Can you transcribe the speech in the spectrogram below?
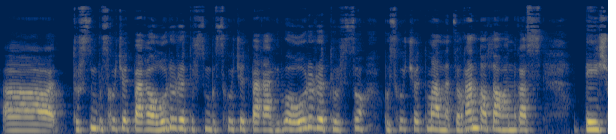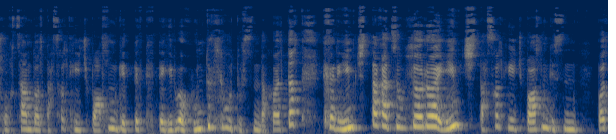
төрсэн бүсгүүчүүд байгаа өөрөөрөө төрсэн бүсгүүчүүд байгаа хэрвээ өөрөөрөө төрсэн бүсгүүчүүд маань 6 7 хоногоос дээш хугацаанд бол дасгал хийж болно гэдэг. Гэхдээ хэрвээ хүндрэлгүй төрсэн тохиолдолд тэгэхээр эмчтэйгээ зөвлөөрөө эмч дасгал хийж болно гэсэн бол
